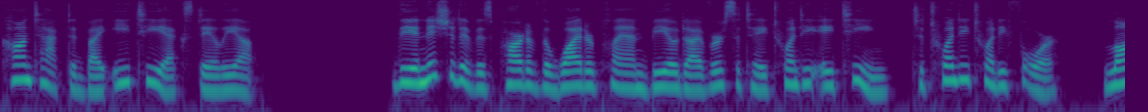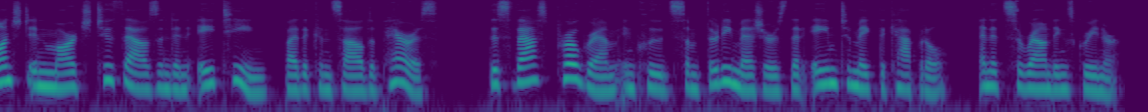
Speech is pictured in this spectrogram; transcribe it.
contacted by ETX Daily Up. The initiative is part of the wider plan Biodiversité 2018 to 2024, launched in March 2018 by the Conseil de Paris. This vast program includes some 30 measures that aim to make the capital, and its surroundings greener.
